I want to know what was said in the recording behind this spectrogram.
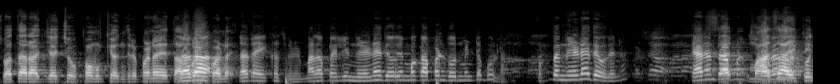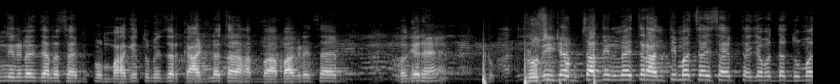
स्वतः राज्याचे उपमुख्यमंत्री पण आहेत दादा आपण पण दादा एकच मिनिट. मला पहिली निर्णय देऊ दे मग आपण दोन मिनिटं बोला. फक्त निर्णय देऊ दे ना. त्यानंतर आपण माझा ऐकून निर्णय द्या ना साहेब. मागे तुम्ही जर काढलं तर हा बा- बागडे साहेब वगैरे नाही, तुम्ही- प्रोसिजर तुमचा निर्णय तर अंतिमच आहे साहेब. त्याच्याबद्दल दुमत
